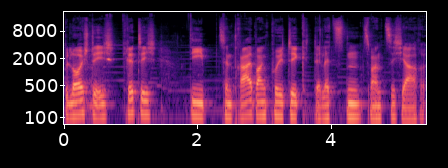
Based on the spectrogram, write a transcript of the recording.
beleuchte ich kritisch die Zentralbankpolitik der letzten 20 Jahre.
